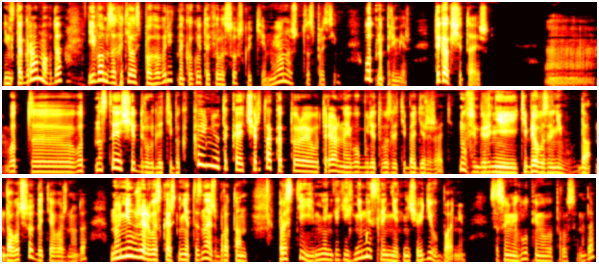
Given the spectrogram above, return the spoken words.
инстаграмов, да, и вам захотелось поговорить на какую-то философскую тему. И он что-то спросил. Вот, например, ты как считаешь? А, вот, э, вот настоящий друг для тебя, какая у него такая черта, которая вот реально его будет возле тебя держать? Ну, вернее, тебя возле него. Да, да, вот что для тебя важно, да? Ну, неужели вы скажете, нет, ты знаешь, братан, прости, у меня никаких ни мыслей нет, ничего, иди в баню со своими глупыми вопросами, да?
